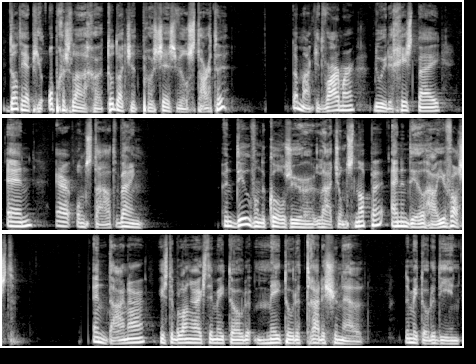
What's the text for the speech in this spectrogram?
Dat heb je opgeslagen totdat je het proces wil starten. Dan maak je het warmer, doe je de gist bij en er ontstaat wijn. Een deel van de koolzuur laat je ontsnappen en een deel hou je vast. En daarna is de belangrijkste methode methode traditioneel. De methode die in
